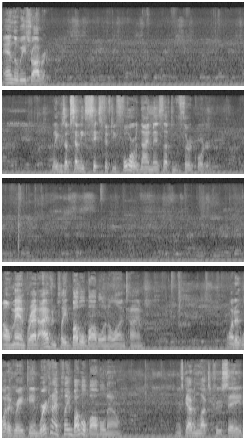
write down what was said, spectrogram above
And Luis Robert. Lakers up 76-54 with 9 minutes left in the third quarter. Oh man, Brad, I haven't played Bubble Bobble in a long time. What a what a great game. Where can I play Bubble Bobble now? There's Gavin Lux Crusade.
